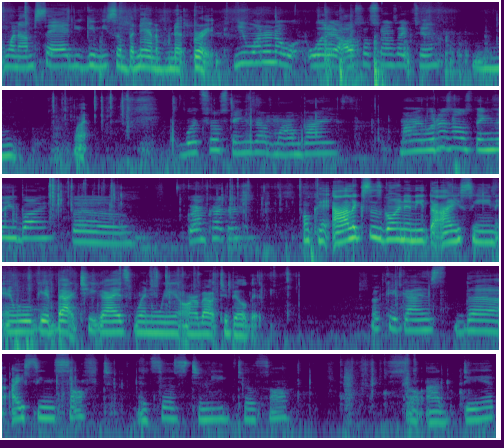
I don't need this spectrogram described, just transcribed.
when I'm sad? You give me some banana nut bread. you want to know what it also smells like, too? Mhm. What? What's those things that mom buys? Mommy, what are those things that you buy? The graham crackers? Okay, Alex is going to need the icing, and we'll get back to you guys when we are about to build it. Okay, guys, the icing soft. It says to knead till soft. So I did.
